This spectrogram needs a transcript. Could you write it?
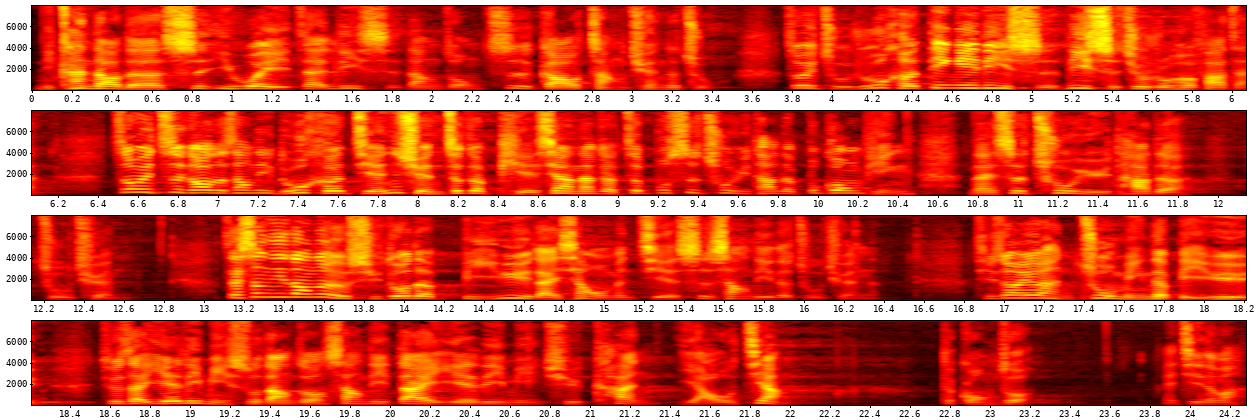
你看到的是一位在历史当中至高掌权的主。这位主如何定义历史，历史就如何发展。这位至高的上帝如何拣选这个撇下那个？这不是出于他的不公平，乃是出于他的主权。在圣经当中有许多的比喻来向我们解释上帝的主权的。其中一个很著名的比喻，就在耶利米书当中，上帝带耶利米去看窑匠的工作，还记得吗？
